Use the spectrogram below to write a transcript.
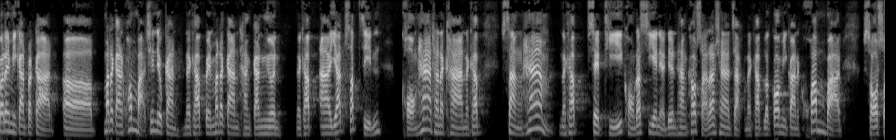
ก็ได้มีการประกาศมาตรการคว่ำบาตรเช่นเดียวกันนะครับ เป็นมาตรการทางการเงินนะครับ อายัดทรัพย์สินของ 5 ธนาคารนะครับ สั่งห้ามนะครับเศรษฐีของรัสเซียเนี่ยเดินทางเข้าสหราชอาณาจักรนะครับ แล้วก็มีการคว่ำบาตรสส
